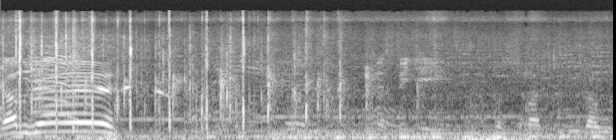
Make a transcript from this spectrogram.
Dobře! výbavu.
